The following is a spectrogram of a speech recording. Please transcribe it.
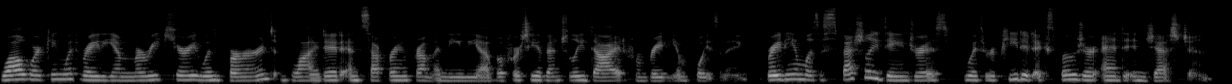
While working with radium, Marie Curie was burned, blinded, and suffering from anemia before she eventually died from radium poisoning. Radium was especially dangerous with repeated exposure and ingestion.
